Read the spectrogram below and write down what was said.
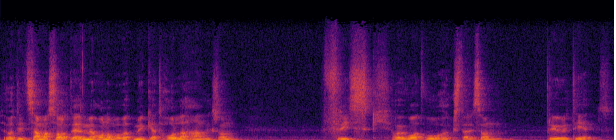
Så det har varit lite samma sak där med honom. Det har varit mycket att hålla han liksom frisk. Har ju varit vår högsta liksom, prioritet.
